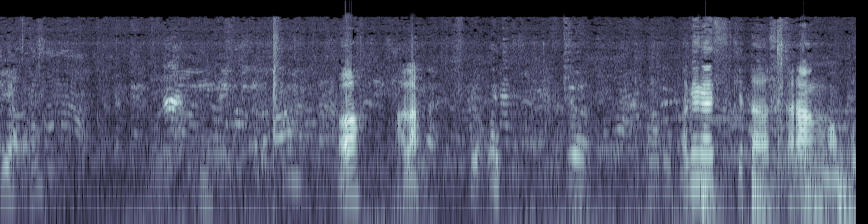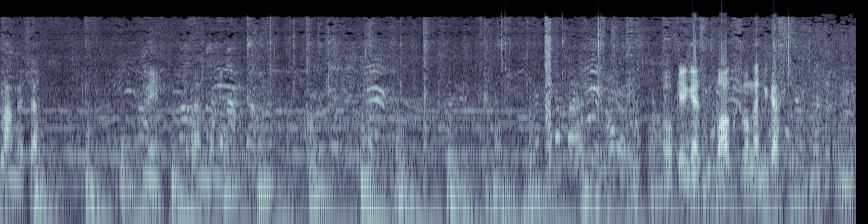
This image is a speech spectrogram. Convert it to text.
Iya kan? Oh, alah. Oke guys, kita sekarang mau pulang guys ya. Nih, keren banget. Oke guys, bagus banget nih guys. Hmm.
